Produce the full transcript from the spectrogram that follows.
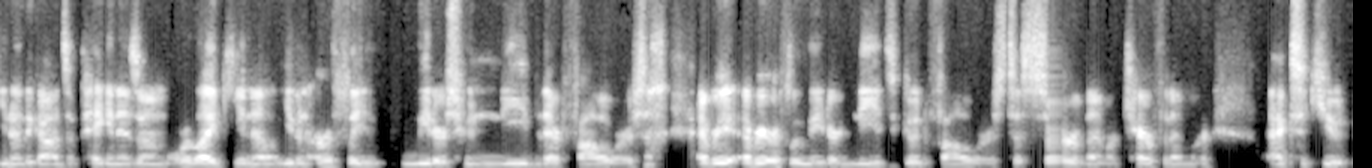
you know the gods of paganism or like you know even earthly leaders who need their followers every every earthly leader needs good followers to serve them or care for them or execute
